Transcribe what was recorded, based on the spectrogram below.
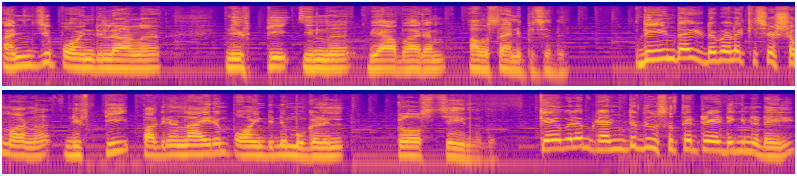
അഞ്ച് പോയിന്റിലാണ് നിഫ്റ്റി ഇന്ന് വ്യാപാരം അവസാനിപ്പിച്ചത്. നീണ്ട ഇടവേളയ്ക്ക് ശേഷമാണ് നിഫ്റ്റി പതിനെണ്ണായിരം പോയിന്റിന് മുകളിൽ ക്ലോസ് ചെയ്യുന്നത്. കേവലം രണ്ട് ദിവസത്തെ ട്രേഡിങ്ങിനിടയിൽ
